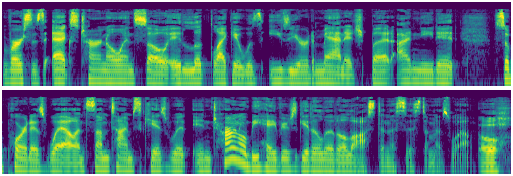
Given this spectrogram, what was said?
versus external. And so it looked like it was easier to manage, but I needed support as well. And sometimes kids with internal behaviors get a little lost in the system as well. Oh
